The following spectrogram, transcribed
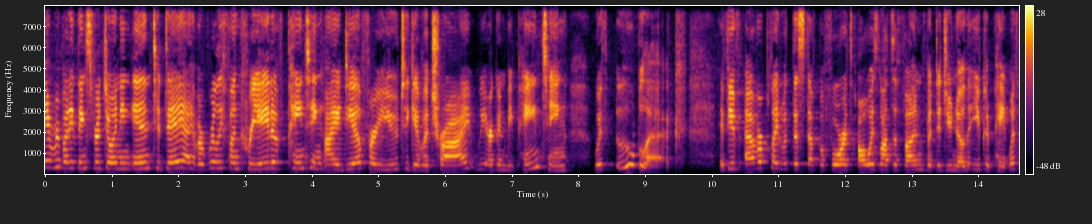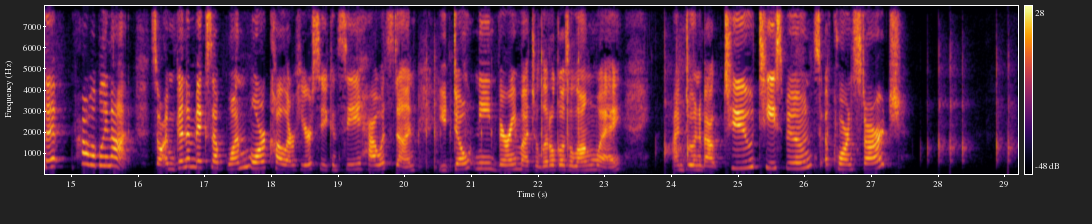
Hey everybody, thanks for joining in. Today I have a really fun creative painting idea for you to give a try. We are going to be painting with oobleck. If you've ever played with this stuff before, it's always lots of fun, but did you know that you could paint with it? Probably not. So I'm going to mix up one more color here so you can see how it's done. You don't need very much, a little goes a long way. I'm doing about two teaspoons of cornstarch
